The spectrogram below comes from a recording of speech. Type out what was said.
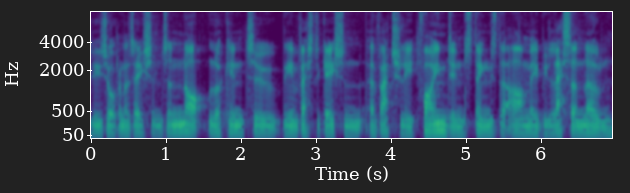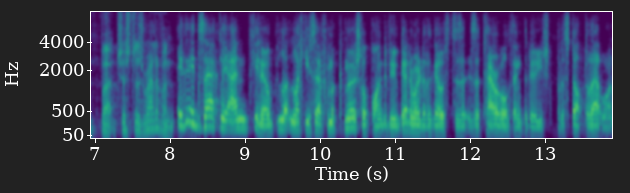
these organizations and not look into the investigation of actually finding things that are maybe lesser known but just as relevant exactly and you know like you said from a commercial point of view getting rid of the ghost is, is a terrible thing to do you should put a stop to that one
